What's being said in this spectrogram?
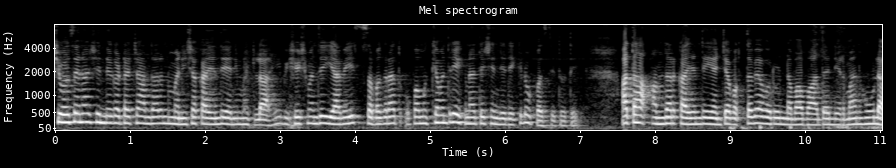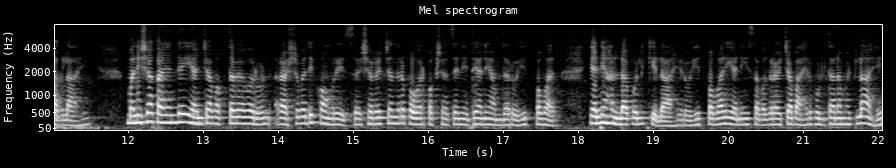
शिवसेना शिंदे गटाच्या आमदार मनीषा कायंदे यांनी म्हटलं आहे. विशेष म्हणजे यावेळी सभागृहात उपमुख्यमंत्री एकनाथ शिंदे देखील उपस्थित होते. आता आमदार कायंदे यांच्या वक्तव्यावरून नवा वाद निर्माण होऊ लागला आहे. मनीषा कायंदे यांच्या वक्तव्यावरून राष्ट्रवादी काँग्रेस शरदचंद्र पवार पक्षाचे नेते आणि आमदार रोहित पवार यांनी हल्लाबोल केला आहे. रोहित पवार यांनी सभागृहाच्या बाहेर बोलताना म्हटलं आहे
